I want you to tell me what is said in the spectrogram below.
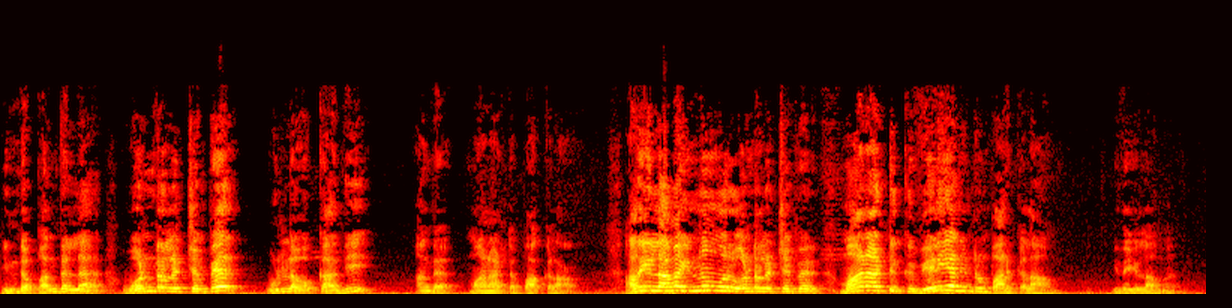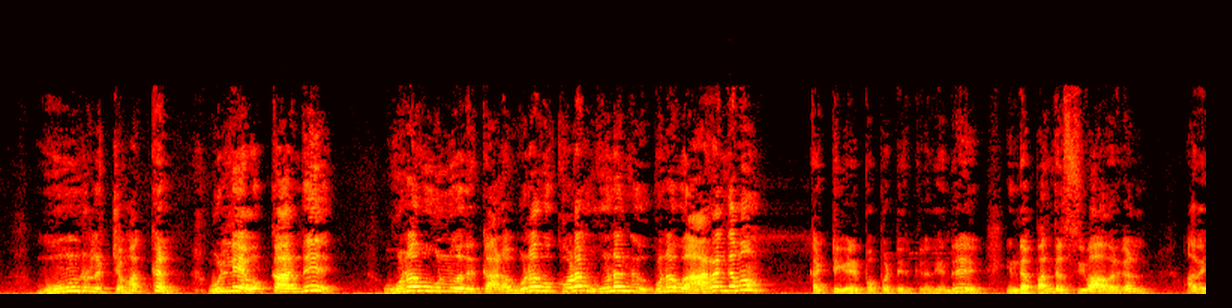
இந்த பந்தல்ல ஒன்றரை லட்சம் பேர் உள்ள உக்காந்தி அந்த மாநாட்டை பார்க்கலாம். அது இல்லாம இன்னும் ஒரு ஒன்றரை லட்சம் பேர் மாநாட்டுக்கு வெளியே நின்றும் பார்க்கலாம். இதை இல்லாம மூன்று லட்சம் மக்கள் உள்ளே உட்கார்ந்து உணவு உண்ணுவதற்கான உணவு கூடம் உணவு உணவு அரங்கமும் கட்டி எழுப்பப்பட்டிருக்கிறது என்று இந்த பந்தல் சிவா அவர்கள் அதை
